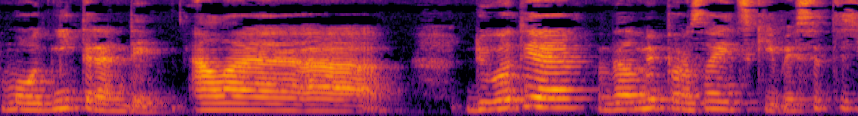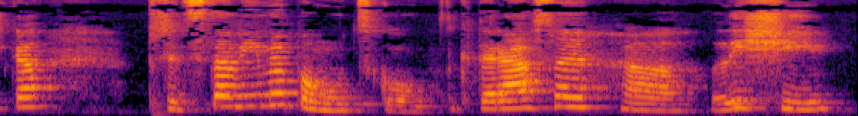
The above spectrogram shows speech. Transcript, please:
módní trendy. Ale důvod je velmi prozaický. My si teďka představíme pomůcku, která se uh, liší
